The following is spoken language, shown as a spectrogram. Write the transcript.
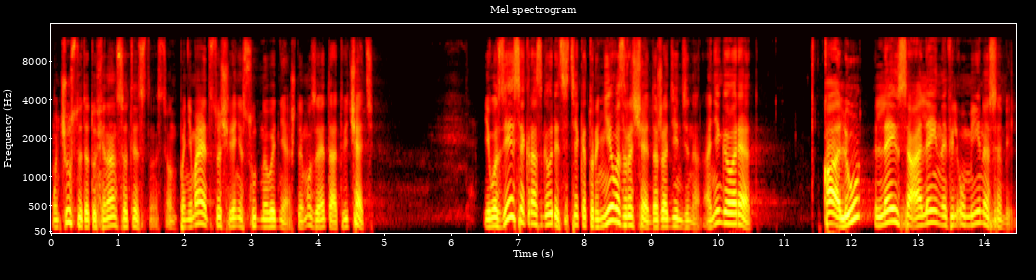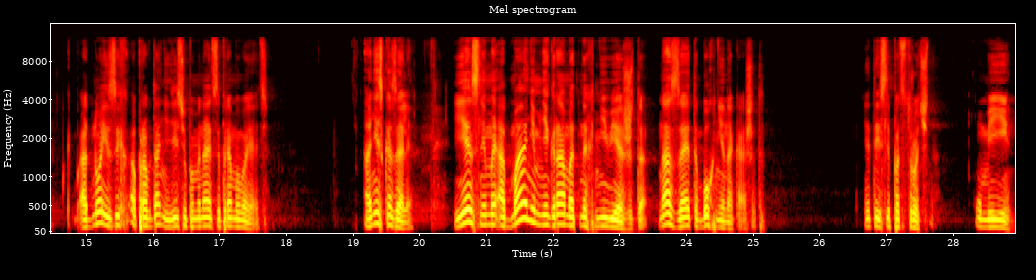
он чувствует эту финансовую ответственность. Он понимает с точки зрения судного дня, что ему за это отвечать. И вот здесь как раз говорится, те, которые не возвращают даже один динар, они говорят, Одно из их оправданий здесь упоминается прямо в аяте. Они сказали, если мы обманем неграмотных невежда, нас за это Бог не накажет. Это если подстрочно. Умиин.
